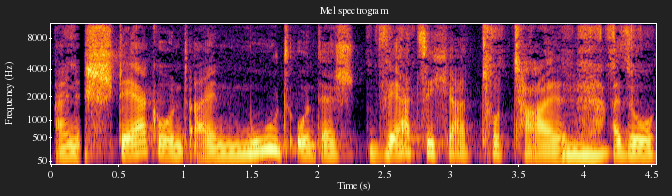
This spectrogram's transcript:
eine Stärke und einen Mut und er wehrt sich ja total. Mhm. Also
